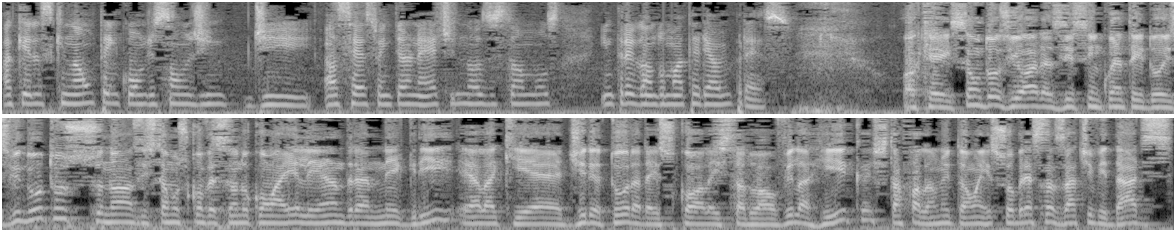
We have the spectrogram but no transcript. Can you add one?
aqueles que não têm condição de, de acesso à internet, nós estamos entregando o material impresso. Ok, são 12 horas e 52 minutos. Nós estamos conversando com a Eleandra Negri, ela que é diretora da Escola Estadual Vila Rica, está falando então aí sobre essas atividades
